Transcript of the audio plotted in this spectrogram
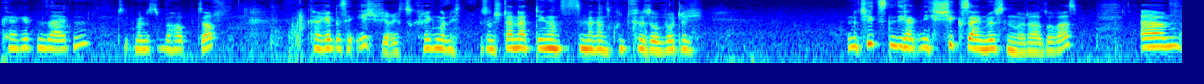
karierten Seiten. Sieht man das überhaupt so? Kariert ist ja eh schwierig zu kriegen und ich, so ein Standardding ist immer ganz gut für so wirklich Notizen, die halt nicht schick sein müssen oder sowas. Ähm,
